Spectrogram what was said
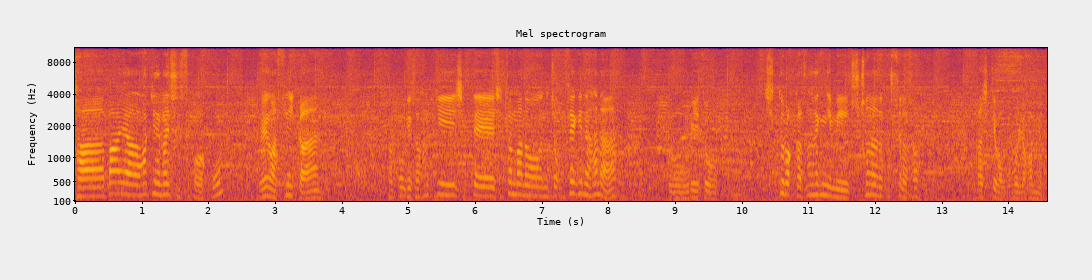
가봐야 확인을 할 수 있을 것 같고 여행 왔으니까 방콕에서 한 끼 식대 13만 원이 조금 세기는 하나 또 우리 또 식도락과 선생님이 추천하는 코스라서 맛있게 먹어보려고 합니다.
